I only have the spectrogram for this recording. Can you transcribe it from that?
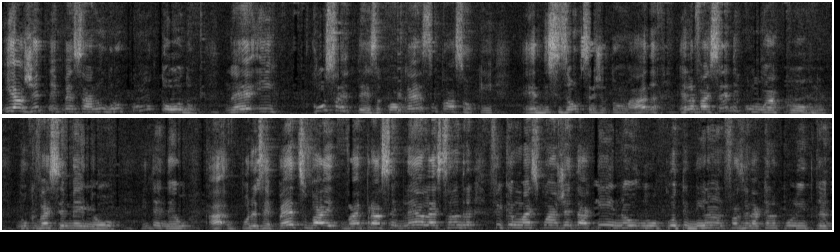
E a gente tem que pensar no grupo como um todo. Né? E com certeza, qualquer situação que é, decisão que seja tomada, ela vai ser de comum acordo no que vai ser melhor, entendeu? A- por exemplo, Edson vai, vai para a Assembleia, a Alessandra fica mais com a gente aqui no, no cotidiano, fazendo aquela política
